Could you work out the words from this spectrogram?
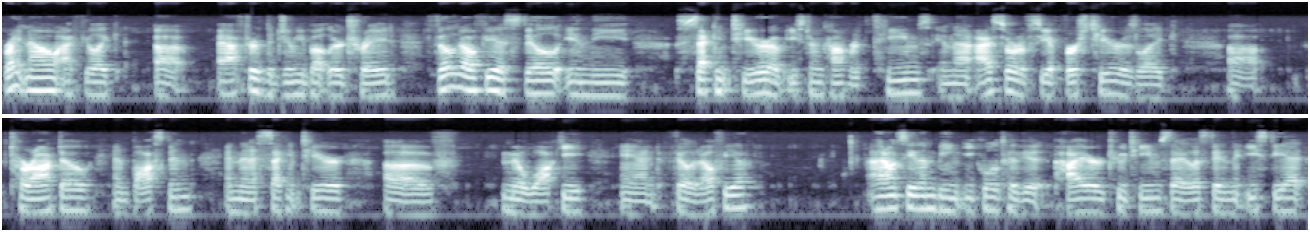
right now I feel like uh, after the Jimmy Butler trade, Philadelphia is still in the second tier of Eastern Conference teams in that I sort of see a first tier as like uh, Toronto and Boston, and then a second tier of Milwaukee and Philadelphia. I don't see them being equal to the higher two teams that I listed in the East yet.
